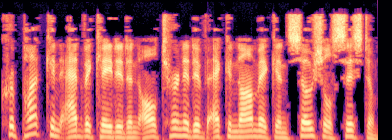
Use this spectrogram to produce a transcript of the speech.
Kropotkin advocated an alternative economic and social system,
